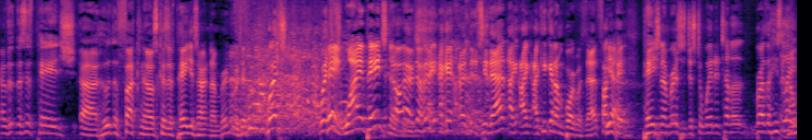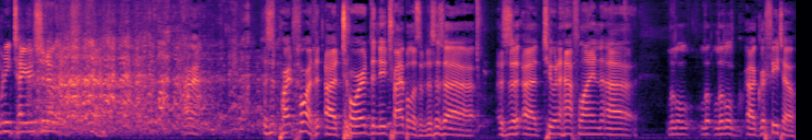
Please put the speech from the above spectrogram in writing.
uh, this is page. Uh, who the fuck knows? Because the pages aren't numbered. Which, which, which Hey, why page uh, numbers? no, I, I get- uh, see that? I, I, I could get on board with that. Fuck Yeah. pa- page numbers is just a way to tell a brother he's late. How many tires should I? Know? All right. This is part four. Uh, toward the new tribalism. This is a this is a, a two and a half line uh, little li- little uh, graffito.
